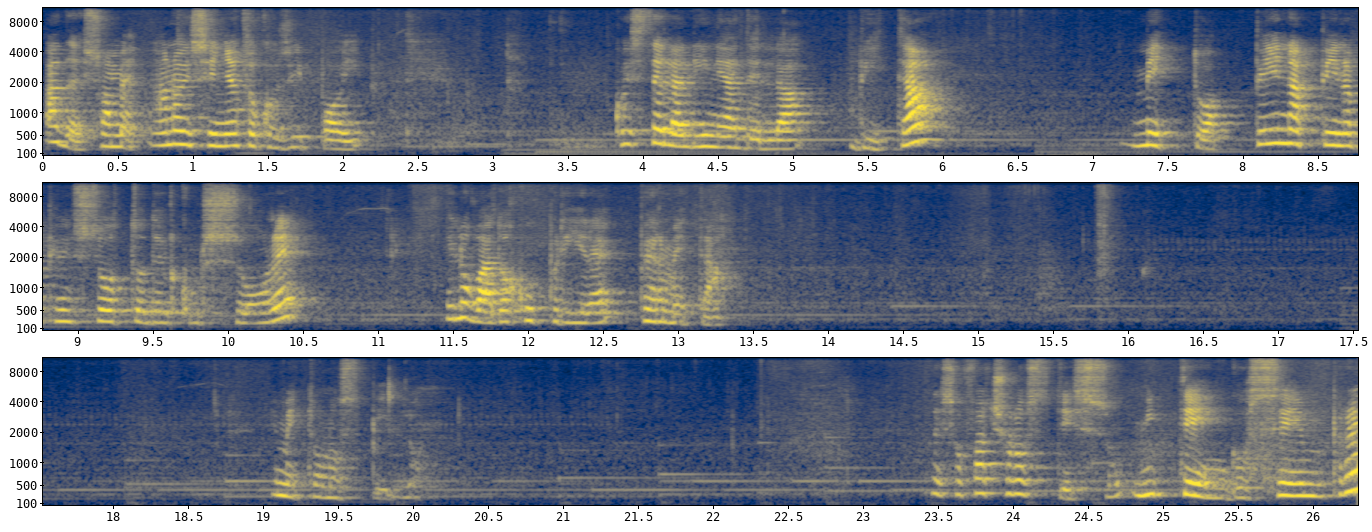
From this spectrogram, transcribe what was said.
Adesso a me hanno insegnato così poi. Questa è la linea della vita. Metto appena appena più in sotto del cursore e lo vado a coprire per metà metto uno spillo. Adesso faccio lo stesso mi tengo sempre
